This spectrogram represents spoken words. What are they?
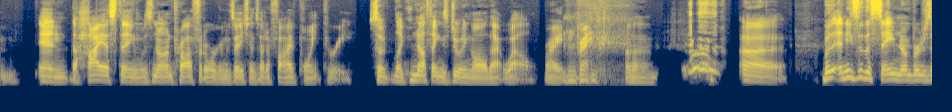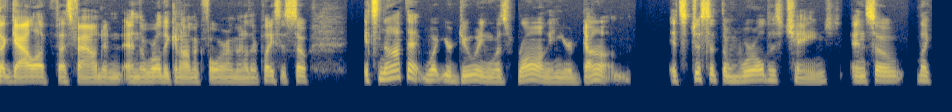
Um, and the highest thing was nonprofit organizations at a 5.3 so like nothing's doing all that well right? Right. um, uh, but and these are the same numbers that gallup has found and, and the world economic forum and other places. So it's not that what you're doing was wrong and you're dumb. It's just that the world has changed. And so like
